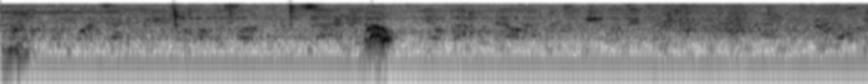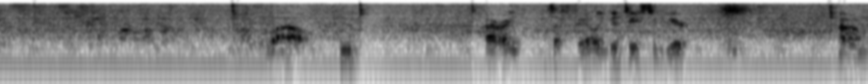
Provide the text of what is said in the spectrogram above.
Hmm. Wow. Wow. Hmm. All right. It's a fairly good tasting beer. Um,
